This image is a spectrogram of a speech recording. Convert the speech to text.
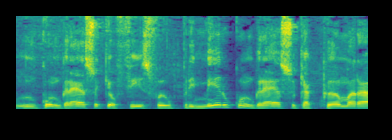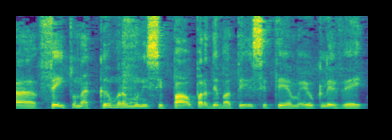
um, congresso que eu fiz, foi o primeiro congresso que a Câmara, feito na Câmara Municipal para debater esse tema, eu que levei,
